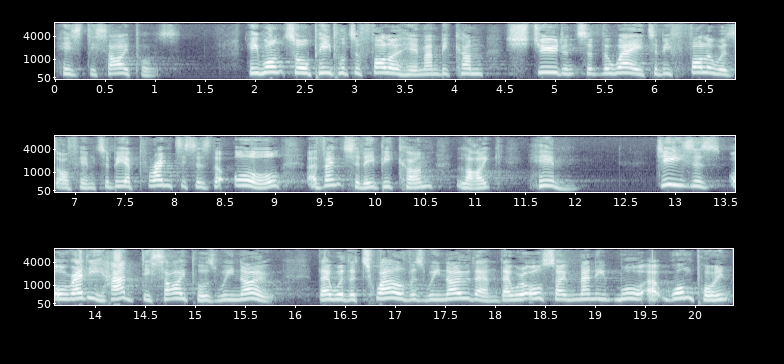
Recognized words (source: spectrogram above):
his disciples. He wants all people to follow him and become students of the way, to be followers of him, to be apprentices that all eventually become like him. Jesus already had disciples, we know. There were the twelve as we know them. There were also many more. At one point,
